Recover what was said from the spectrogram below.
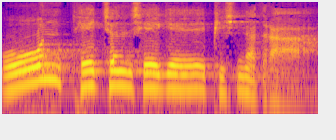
온 대천 세계에 빛이 나더라.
